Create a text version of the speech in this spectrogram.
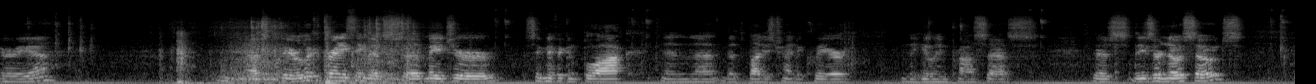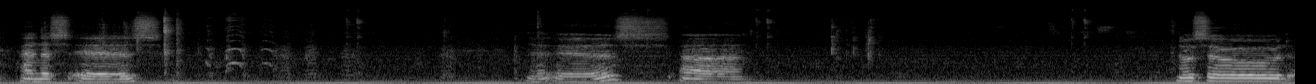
area. That's clear. Looking for anything that's a major significant block and uh, that the body's trying to clear in the healing process. There's these are nosodes, and this is it is uh, nosode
